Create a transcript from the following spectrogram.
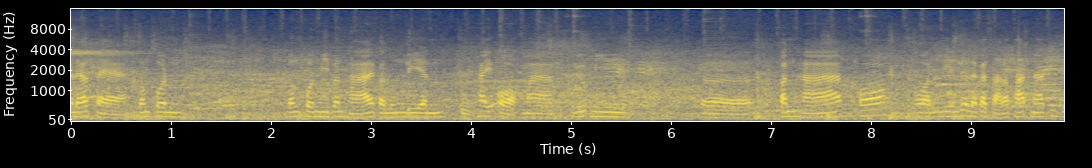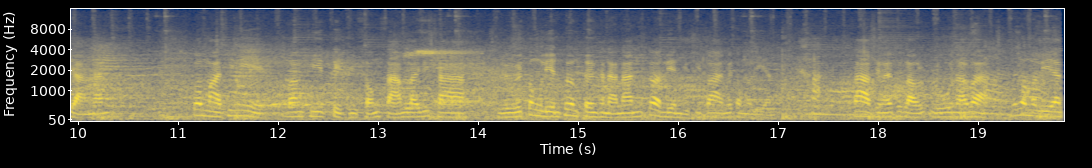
ก็แล้ว แต่บางคนบางคนมีปัญหากับโรงเรียนถูกให้ออกมา หรือมีเอ่อ ปัญหาท้องก่อนเรียนเรื่องอะไรกสารพัดนะทุกอย่างนั้น ก็มาที่นี่บางทีติดอีกสองสามรายวิชา หรือต้องเรียนเพิ่มเติมขนาดนั้น ก็เรียนอยู่ที่บ้านไม่ต้องมาเรียนทราบใช่ไหมพวกเรารู้นะว่า ไม่ต้องมาเรียน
